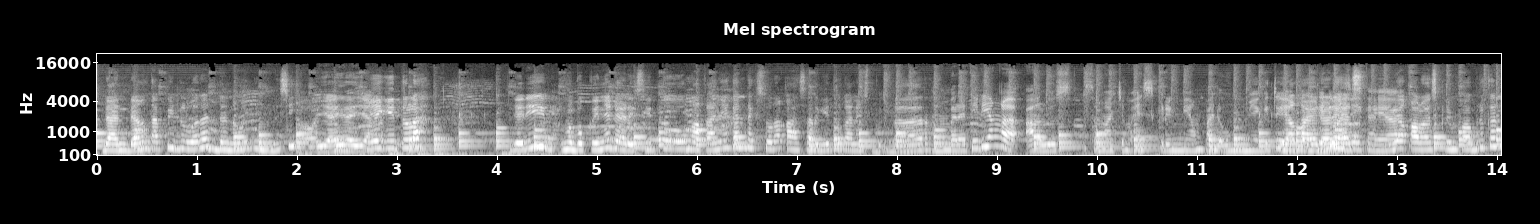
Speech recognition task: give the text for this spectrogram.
dandang tapi di luar ada dandang lagi gimana sih Oh iya iya iya. ya gitulah jadi ngebekuinnya dari situ makanya kan teksturnya kasar gitu kan es puter Hmm, berarti dia nggak halus semacam es krim yang pada umumnya gitu ya yang kayak dari es kayak ya kalau es krim pabrik kan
